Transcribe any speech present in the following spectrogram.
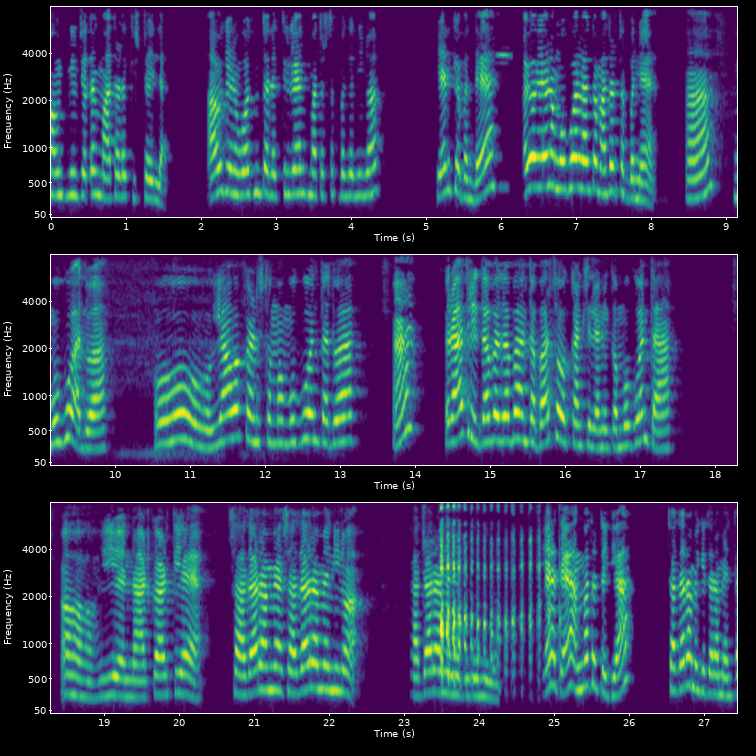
ಅವ್ನ್ ನಿನ್ ಜೊತೆಗೆ ಮಾತಾಡಕ್ ಇಷ್ಟ ಇಲ್ಲ. ಹೌದೇನು ಓದ್ನ ತಾನೆ, ತಿರ್ಗಾ ಏನಕ್ಕೆ ಮಾತಾಡ್ಸಕ್ ಬಂದೆ ನೀನು? ಏನಕ್ಕೆ ಬಂದೆ? ಅಯ್ಯೋ, ಏನೋ ಮಗುವಲ್ಲ ಅಂತ ಮಾತಾಡ್ಸಕ್ ಬಂದೆ. ಹಾ ಮಗು ಅದ್ವಾ ಓ ಯಾವಾಗ ಕಾಣಿಸ್ತಮ್ಮ ಮಗು ಅದ್ವಾ ಆ, ರಾತ್ರಿ ದಬ ದಬ ಅಂತ ಬರ್ಸೋ ಕಾಣಿಸಿಲ್ಲ ನಿಂಗ ಮಗು ಅಂತ? ಆ, ಏನ್ ನಾಟಕ ಆಡ್ತೀಯ? ಸಾಧಾರಾಮೆ ಸಾಧಾರಾಮೆ ನೀನು. ಸಾಧಾರಾಮೆ ಬಿಡು ನೀನು. ಹಂಗ್ ಮಾತಾಡ್ತಾ ಇದ್ಯಾ? ಸದಾರಾಮಾಗಿದ್ದಾರಾಮೆ ಅಂತ?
